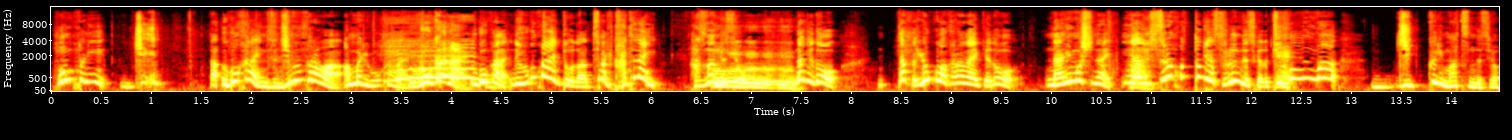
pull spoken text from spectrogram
本当にじっあ動かないんですよ、自分からはあんまり動かない。動かない。動かない。で、動かないってことは、つまり勝てないはずなんですよ。だけど、なんかよくわからないけど、何もしない。いや、する時はするんですけど、基本はじっくり待つんですよ。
